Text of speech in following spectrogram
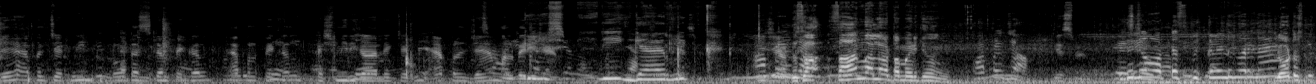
ये है apple chutney lotus stem pickle apple pickle Kashmiri garlic chutney apple jam mulberry jam garlic ഇത് സാ- സാധനം നല്ല കേട്ടോ മേടിക്കുന്നത് यस मैम ഇത് ലോട്ടസ് പിക്കിൾ എന്ന് പറയണേ lotus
